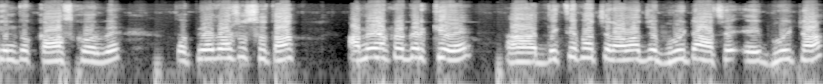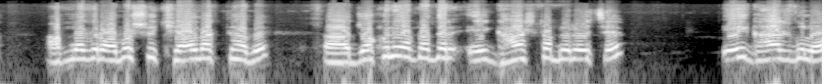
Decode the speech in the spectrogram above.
কিন্তু কাজ করবে। তো প্রিয় দর্শক, শ্রোতা আমি আপনাদেরকে দেখতে পাচ্ছেন আমার যে ভুঁইটা আছে, এই ভুঁইটা আপনাদের অবশ্যই খেয়াল রাখতে হবে। যখনই আপনাদের এই ঘাসটা বেরোয়েছে, এই ঘাসগুলো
